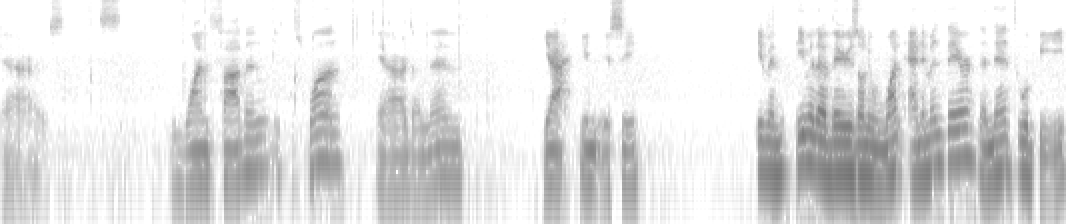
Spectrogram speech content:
there's one thousand equals one. Here the length. Yeah, you, you see. Even even though there is only one element there, the length will be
